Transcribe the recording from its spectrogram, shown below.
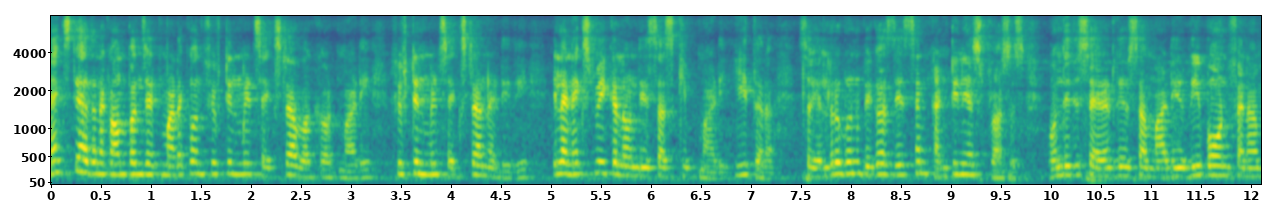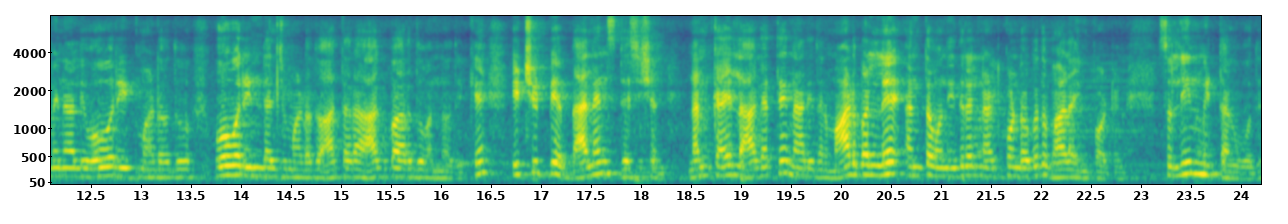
next day ಅದನ್ನು ಕಾಂಪನ್ಸೇಟ್ ಮಾಡೋಕ್ಕೆ ಒಂದು ಫಿಫ್ಟೀನ್ ಮಿನಿಟ್ಸ್ ಎಕ್ಸ್ಟ್ರಾ ವರ್ಕೌಟ್ ಮಾಡಿ ಫಿಫ್ಟೀನ್ ಮಿನಿಟ್ಸ್ ಎಕ್ಸ್ಟ್ರಾ ನಡೀರಿ, ಇಲ್ಲ ನೆಕ್ಸ್ಟ್ ವೀಕಲ್ಲಿ ಒಂದು ದಿವಸ ಸ್ಕಿಪ್ ಮಾಡಿ, ಈ ಥರ ಸೊ ಎಲ್ರಿಗೂ because this an continuous process ಒಂದು ದಿವಸ, ಎರಡು ದಿವಸ ಮಾಡಿ ರೀಬೌಂಡ್ ಫೆನಾಮಿನಲ್ಲಿ ಓವರ್ ಈಟ್ ಮಾಡೋದು ಓವರ್ ಇಂಡಲ್ಜ್ ಮಾಡೋದು, ಆ ಥರ ಆಗಬಾರ್ದು ಅನ್ನೋದಕ್ಕೆ it should be a balance decision ನನ್ನ ಕೈಯಲ್ಲಿ ಆಗತ್ತೆ, ನಾನು ಇದನ್ನು ಮಾಡಬಲ್ಲೆ ಅಂತ ಒಂದು ಇದರಲ್ಲಿ ನಡ್ಕೊಂಡು ಹೋಗೋದು ಭಾಳ ಇಂಪಾರ್ಟೆಂಟ್ ಸೊ ಲೀನ್ ಮೀಟ್ ಆಗ್ಬೋದು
